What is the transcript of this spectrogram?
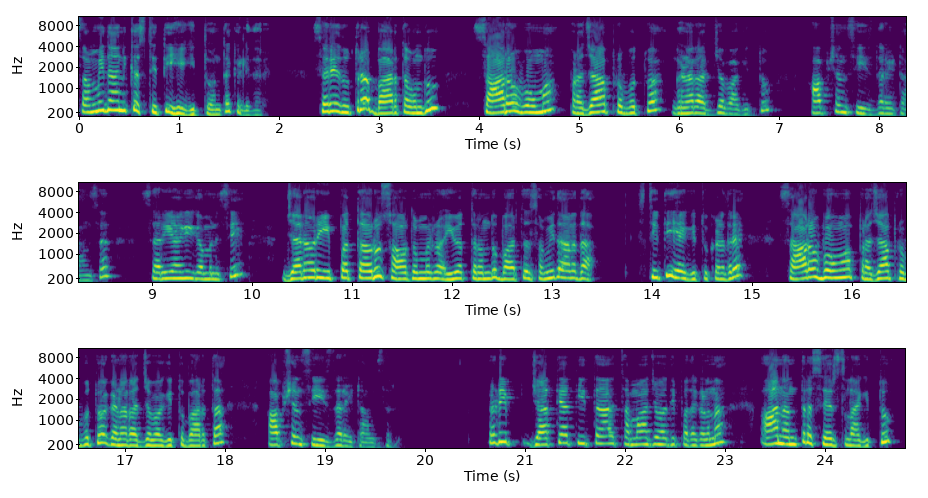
ಸಂವಿಧಾನಿಕ ಸ್ಥಿತಿ ಹೇಗಿತ್ತು ಅಂತ ಕೇಳಿದ್ದಾರೆ. ಸರಿಯಾದ ಉತ್ತರ. ಭಾರತ ಒಂದು ಸಾರ್ವಭೌಮ ಪ್ರಜಾಪ್ರಭುತ್ವ ಗಣರಾಜ್ಯವಾಗಿತ್ತು. Option C is the right answer. ಸರಿಯಾಗಿ ಗಮನಿಸಿ. ಜನವರಿ ಇಪ್ಪತ್ತಾರು, ಸಾವಿರದ ಒಂಬೈನೂರ ಐವತ್ತರಂದು ಭಾರತದ ಸಂವಿಧಾನದ ಸ್ಥಿತಿ ಹೇಗಿತ್ತು ಕೇಳಿದ್ರೆ, ಸಾರ್ವಭೌಮ ಪ್ರಜಾಪ್ರಭುತ್ವ ಗಣರಾಜ್ಯವಾಗಿತ್ತು Bharat. Option C is the right answer. ನೋಡಿ, ಜಾತ್ಯತೀತ ಸಮಾಜವಾದಿ ಪದಗಳನ್ನು ಆ ನಂತರ ಸೇರಿಸಲಾಗಿತ್ತು.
